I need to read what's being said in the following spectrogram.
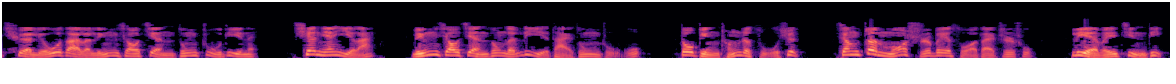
却留在了凌霄剑宗驻地内。千年以来，凌霄剑宗的历代宗主都秉承着祖训，将镇魔石碑所在之处列为禁地，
